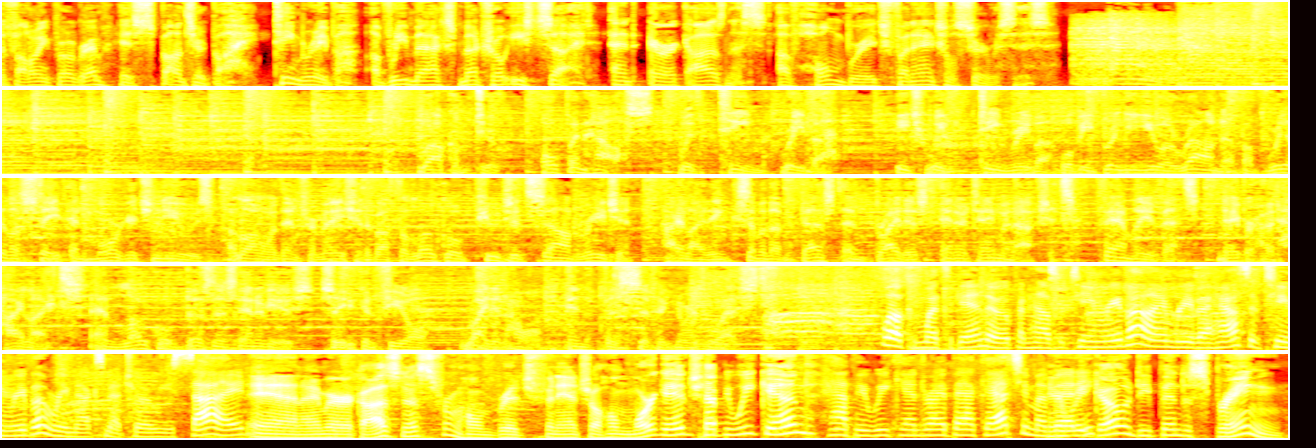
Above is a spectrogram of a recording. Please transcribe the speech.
The following program is sponsored by Team Reba of Remax Metro East Side and Eric Osnes of Homebridge Financial Services. Welcome to Open House with Team Reba. Each week, Team Reba will be bringing you a roundup of real estate and mortgage news, along with information about the local Puget Sound region, highlighting some of the best and brightest entertainment options, family events, neighborhood highlights, and local business interviews, so you can feel right at home in the Pacific Northwest. Welcome once again to Open House with Team Reba. I'm Reba Haas of Team Reba, Remax Metro East Side. And I'm Eric Osnes from Homebridge Financial Home Mortgage. Happy weekend. Happy weekend right back at you, my Here buddy. we go, deep into spring.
